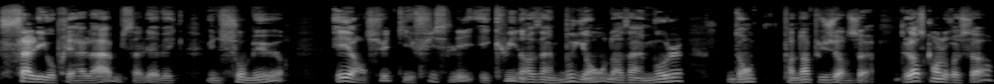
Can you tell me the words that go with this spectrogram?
salé au préalable, salé avec une saumure, et ensuite qui est ficelé et cuit dans un bouillon, dans un moule, donc pendant plusieurs heures. Lorsqu'on le ressort,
